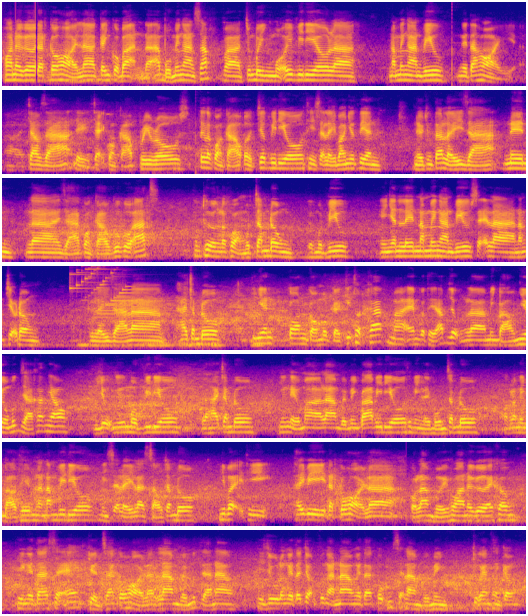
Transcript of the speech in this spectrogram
Hoa G đặt câu hỏi là kênh của bạn đã 40.000 sub và trung bình mỗi video là 50.000 view. Người ta hỏi uh, trao giá để chạy quảng cáo pre-rolls, tức là quảng cáo ở trước video thì sẽ lấy bao nhiêu tiền. Nếu chúng ta lấy giá nên là giá quảng cáo Google Ads, thông thường là khoảng 100 đồng được một view, thì nhân lên 50.000 view sẽ là 5 triệu đồng. Thì lấy giá là 200 đô Tuy nhiên còn có một cái kỹ thuật khác mà em có thể áp dụng là mình báo nhiều mức giá khác nhau. Ví dụ như một video là 200 đô, nhưng nếu mà làm với mình 3 video thì mình lấy 400 đô. Hoặc là mình báo thêm là 5 video, mình sẽ lấy là 600 đô. Như vậy thì thay vì đặt câu hỏi là có làm với Hoa NG hay không thì người ta sẽ chuyển sang câu hỏi là làm với mức giá nào thì dù là người ta chọn phương án nào người ta cũng sẽ làm với mình chúc em thành công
